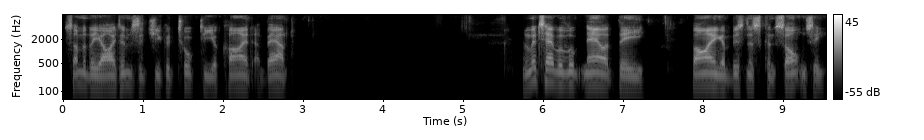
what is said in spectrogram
some of the items that you could talk to your client about. And let's have a look now at the buying a business consultancy.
